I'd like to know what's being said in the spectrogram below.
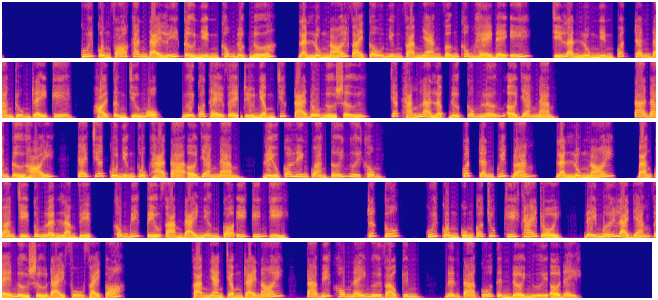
Cuối cùng phó khanh đại lý tự nhịn không được nữa, lạnh lùng nói vài câu nhưng phạm nhàn vẫn không hề để ý, chỉ lạnh lùng nhìn quách tranh đang run rẩy kia, hỏi từng chữ một, người có thể về triều nhậm chức tả đô ngự sử chắc hẳn là lập được công lớn ở giang nam. Ta đang tự hỏi, cái chết của những thuộc hạ ta ở giang nam, liệu có liên quan tới ngươi không? Quách tranh quyết đoán, lạnh lùng nói, bản quan chỉ tuân lệnh làm việc, không biết tiểu phạm đại nhân có ý kiến gì. Rất tốt, cuối cùng cũng có chút khí khái rồi, đây mới là dáng vẻ ngự sử đại phu phải có. Phạm nhàn chậm rãi nói, ta biết hôm nay ngươi vào kinh, nên ta cố tình đợi ngươi ở đây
